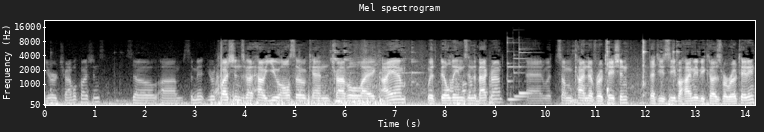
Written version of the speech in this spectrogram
your travel questions. So um, submit your questions about how you also can travel like I am with buildings in the background and with some kind of rotation that you see behind me because we're rotating.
